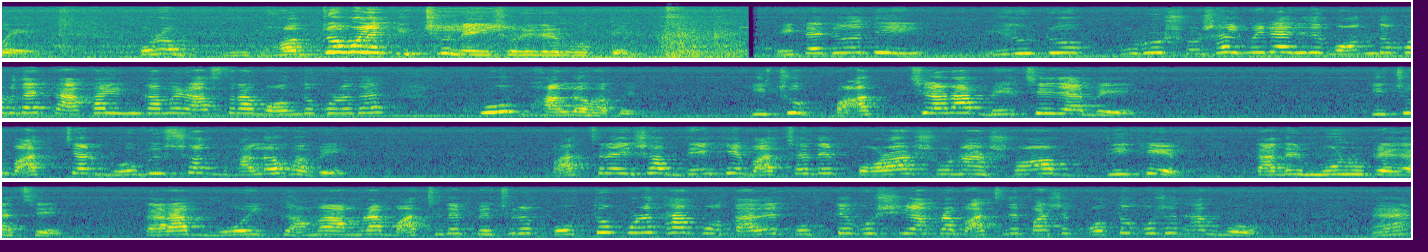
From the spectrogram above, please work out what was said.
হয়ে। কোনো ভদ্র বলে কিচ্ছু নেই শরীরের মধ্যে। এটা যদি ইউটিউব পুরো সোশ্যাল মিডিয়া যদি বন্ধ করে দেয়, টাকা ইনকামের রাস্তাটা বন্ধ করে দেয়, খুব ভালো হবে। কিছু বাচ্চারা বেঁচে যাবে। কিছু বাচ্চার ভবিষ্যৎ ভালো হবে। বাচ্চারা এইসব দেখে, বাচ্চাদের পড়াশোনা সব দিকে তাদের মন উঠে গেছে। তারা বই, আমরা আমরা বাচ্চাদের পেছনে কত পড়ে থাকব? তাদের পড়তে বসিয়ে আমরা বাচ্চাদের পাশে কত বসে থাকব? হ্যাঁ?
